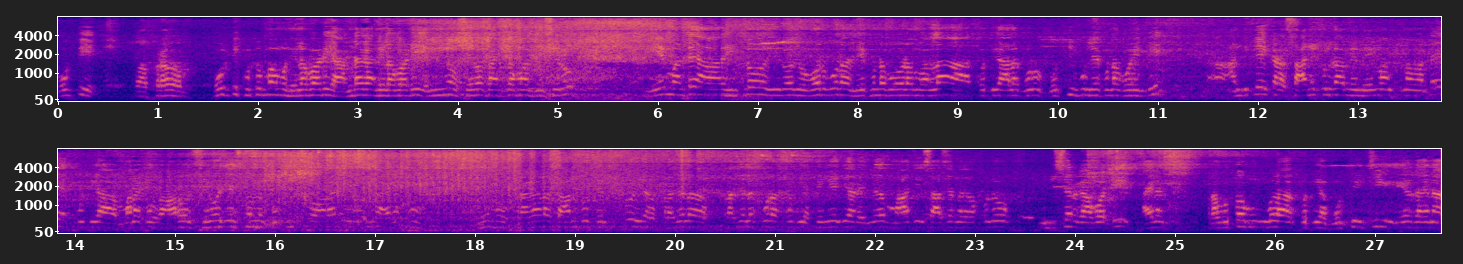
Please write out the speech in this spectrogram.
పూర్తి ప్ర- పూర్తి కుటుంబం నిలబడి అండగా నిలబడి ఎన్నో సేవా కార్యక్రమాలు చేశారు ఏమంటే ఆ ఇంట్లో ఈరోజు ఎవరు కూడా లేకుండా పోవడం వల్ల కొద్దిగా వాళ్ళకు గుర్తింపు లేకుండా పోయింది. అందుకే ఇక్కడ స్థానికులుగా మేము ఏమంటున్నామంటే కొద్దిగా మనకు ఆ రోజు సేవ చేసిన గుర్తించుకోవాలని ఈరోజు ఆయనకు మేము ప్రగాఢ సానుభూతి తెలుపుతూ ప్రజల ప్రజలకు కూడా కొద్దిగా తెలియజేయాలి. మాజీ శాసనసభ్యులు మినిస్టర్ కాబట్టి ఆయన ప్రభుత్వం కూడా కొద్దిగా గుర్తించి ఏదైనా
